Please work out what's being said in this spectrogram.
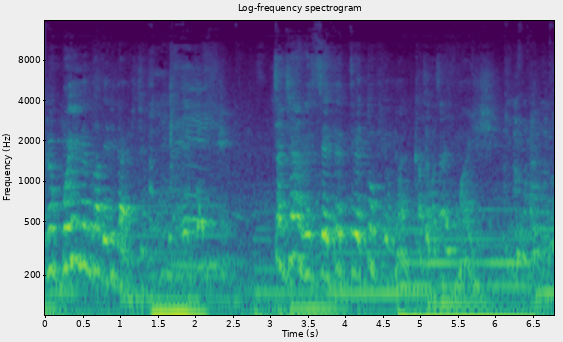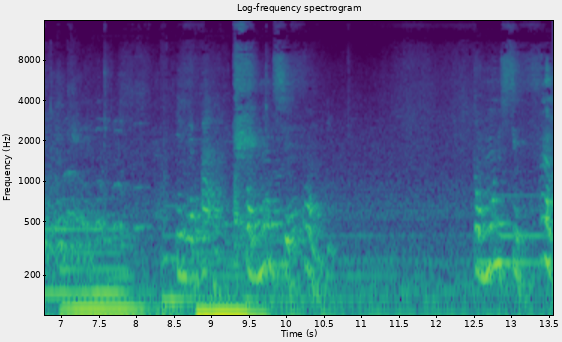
Le pays même doit venir d'habitude. Tu as déjà réservé très tôt pour moi. Quand tu vois ça, il mange. Il n'est pas là. Ton monde s'effondre. Ton monde s'effondre.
